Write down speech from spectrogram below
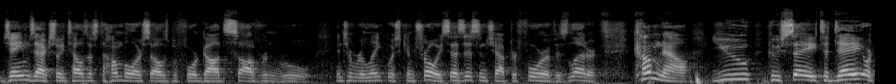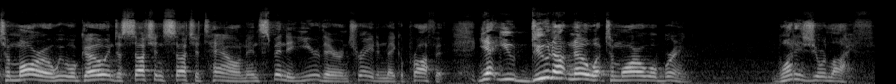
James actually tells us to humble ourselves before God's sovereign rule and to relinquish control. He says this in chapter 4 of his letter Come now, you who say, Today or tomorrow we will go into such and such a town and spend a year there and trade and make a profit. Yet you do not know what tomorrow will bring. What is your life?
